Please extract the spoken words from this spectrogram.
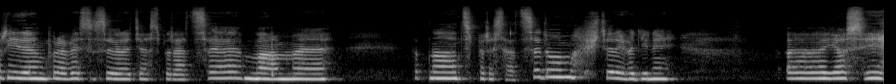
Dobrý den, právě jsem se vrátila z práce. Máme 15.57, 4 hodiny. E, já si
